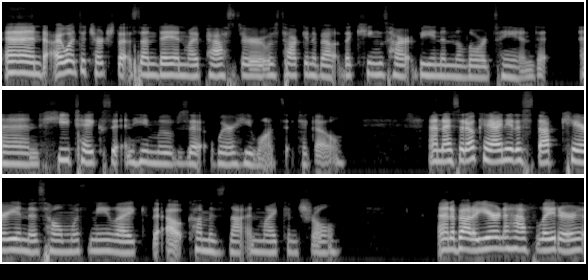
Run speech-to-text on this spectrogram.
And I went to church that Sunday, and my pastor was talking about the king's heart being in the Lord's hand. And he takes it and he moves it where he wants it to go. And I said, okay, I need to stop carrying this home with me. Like the outcome is not in my control. And about a year and a half later,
